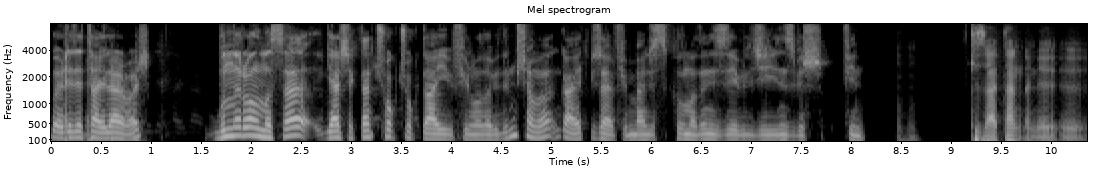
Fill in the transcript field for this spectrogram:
böyle detaylar var. Bunlar olmasa gerçekten çok çok daha iyi bir film olabilirmiş ama gayet güzel bir film. Bence sıkılmadan izleyebileceğiniz bir film. Ki zaten hani e,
